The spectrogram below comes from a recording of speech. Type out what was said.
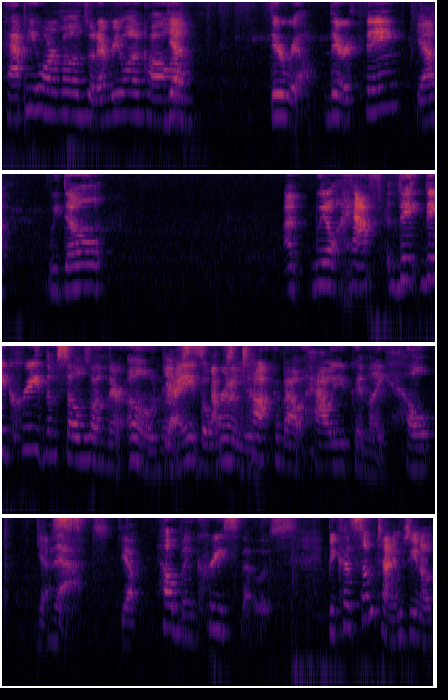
happy hormones, whatever you want to call Yeah. them, they're real. They're a thing. Yeah. We don't. I, we don't have. They they create themselves on their own, right? Yes, but we're going to talk about how you can like help Yes. that. Yep. Help increase those. Because sometimes, you know,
